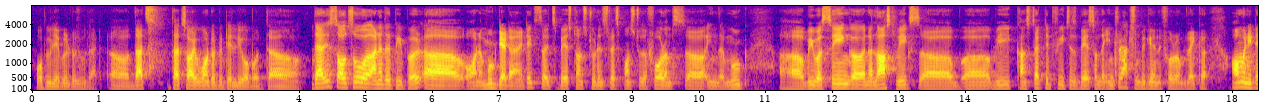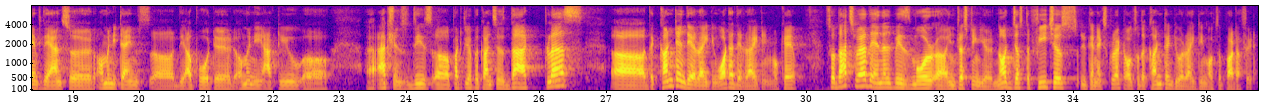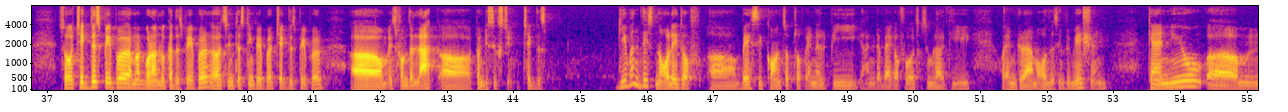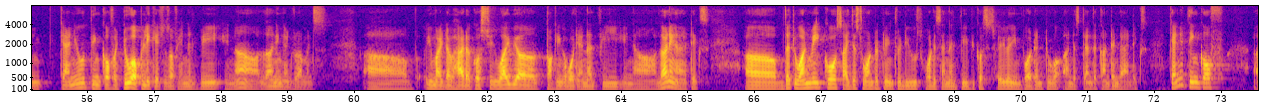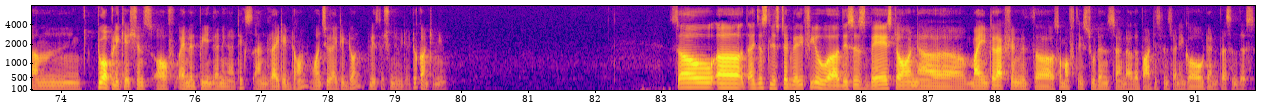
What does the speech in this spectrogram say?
hope you will be able to do that. that is that is all I wanted to tell you about the. There is also another paper on a MOOC data analytics, so it is based on students response to the forums in the MOOC uh, we were seeing uh, in the last weeks uh, uh, we constructed features based on the interaction between the forum like uh, how many times they answered, how many times uh, they upvoted, how many active actions these particular considers that plus the content they are writing what are they writing ok. So, that is where the NLP is more interesting here not just the features you can extract also the content you are writing also part of it. So, check this paper. I am not going to look at this paper. Uh, it is interesting paper. Check this paper. Um, it is from the LAK uh, 2016 check this. Given this knowledge of uh, basic concepts of NLP and the bag of words or similarity or n-gram all this information can you um, can you think of two applications of NLP in learning environments. Uh, you might have had a question why we are talking about NLP in uh, learning analytics uh, that one week course I just wanted to introduce what is NLP because it is very very important to understand the content analytics. Can you think of um, two applications of NLP in learning analytics and write it down. Once you write it down please session the video to continue. So, uh, I just listed very few uh, this is based on uh, my interaction with uh, some of the students and other participants when I go out and present this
